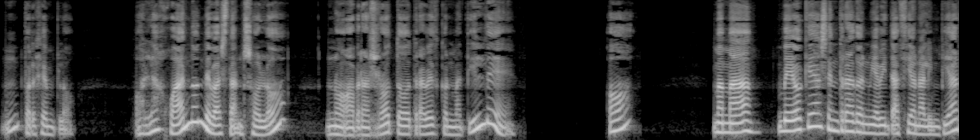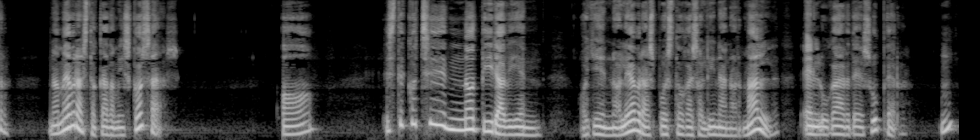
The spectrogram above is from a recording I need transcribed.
¿Mm? Por ejemplo, Hola Juan, ¿dónde vas tan solo? ¿No habrás roto otra vez con Matilde? Oh. Mamá, veo que has entrado en mi habitación a limpiar. ¿No me habrás tocado mis cosas? Oh. Este coche no tira bien. Oye, ¿no le habrás puesto gasolina normal en lugar de súper? ¿Mm?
